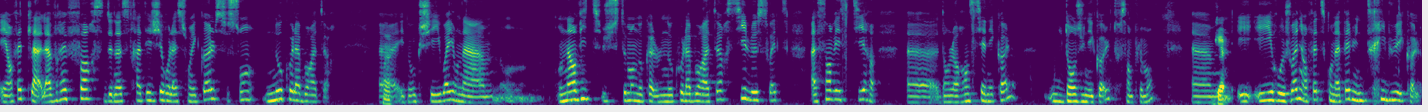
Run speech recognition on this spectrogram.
et en fait, la, vraie force de notre stratégie relation école, ce sont nos collaborateurs. Et donc, chez EY, on a. On, invite justement nos, nos collaborateurs, s'ils le souhaitent, à s'investir dans leur ancienne école ou dans une école tout simplement. Euh, et, ils rejoignent en fait ce qu'on appelle une tribu école.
